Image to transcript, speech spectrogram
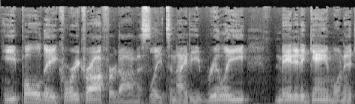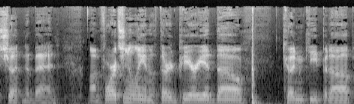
He pulled a Corey Crawford, honestly, tonight. He really made it a game when it shouldn't have been. Unfortunately, in the third period, though, couldn't keep it up.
